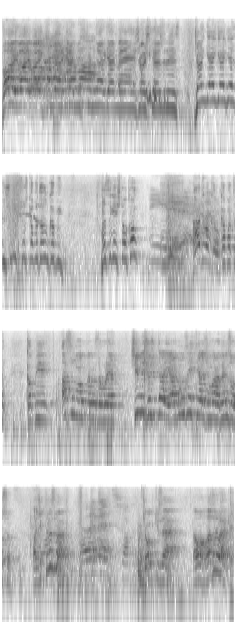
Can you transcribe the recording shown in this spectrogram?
Vay vay vay kimler gelmiş kimler gelmiş hoş geldiniz. Can gel gel gel üşümüşsünüz kapatalım kapıyı. Nasıl geçti okul? İyi. Hadi bakalım kapatın. Kapıyı asın montlarınızı da buraya. Şimdi çocuklar yardımınıza ihtiyacım var haberiniz olsun. Acıktınız mı? Evet. Çok. Çok güzel. Tamam hazır mı herkes?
